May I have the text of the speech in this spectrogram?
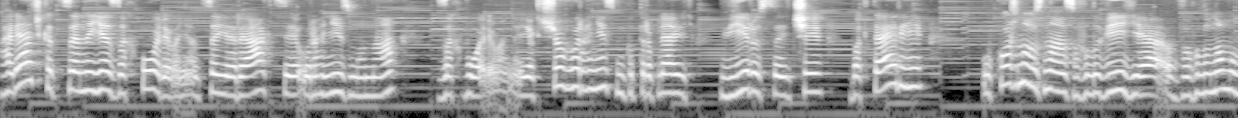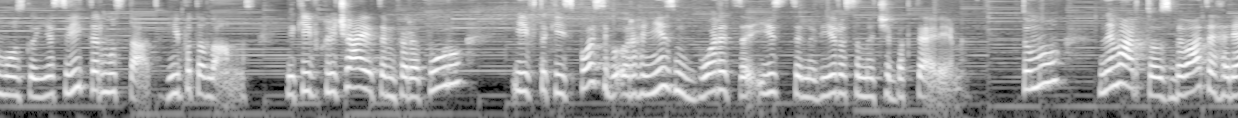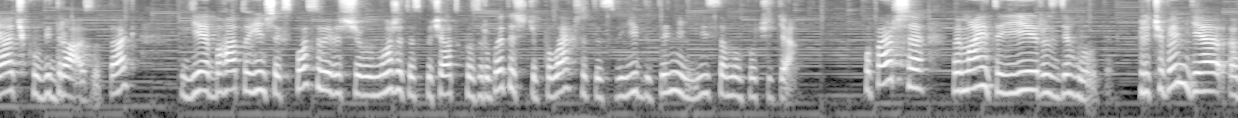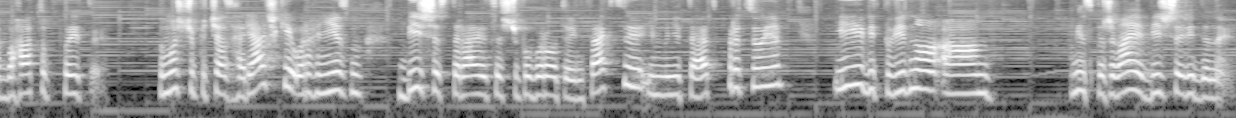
Гарячка це не є захворювання, це є реакція організму на захворювання. Якщо в організм потрапляють віруси чи бактерії, у кожного з нас в голові є в головному мозку є свій термостат, гіпоталамус, який включає температуру, і в такий спосіб організм бореться із цими вірусами чи бактеріями. Тому не варто збивати гарячку відразу. Так? Є багато інших способів, що ви можете спочатку зробити, щоб полегшити своїй дитині її самопочуття. По-перше, ви маєте її роздягнути. Ключовим є е, багато пити, тому що під час гарячки організм більше старається, щоб побороти інфекцію, імунітет працює, і відповідно він споживає більше рідини.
